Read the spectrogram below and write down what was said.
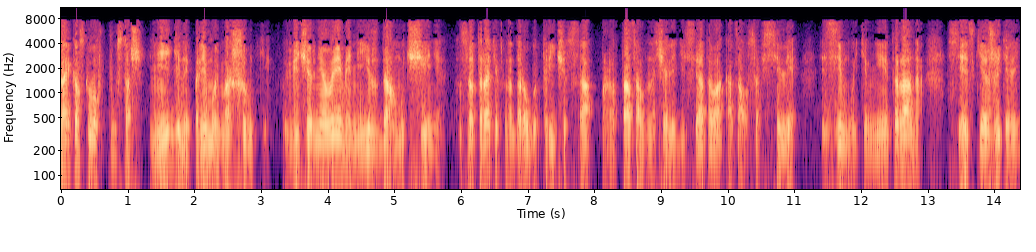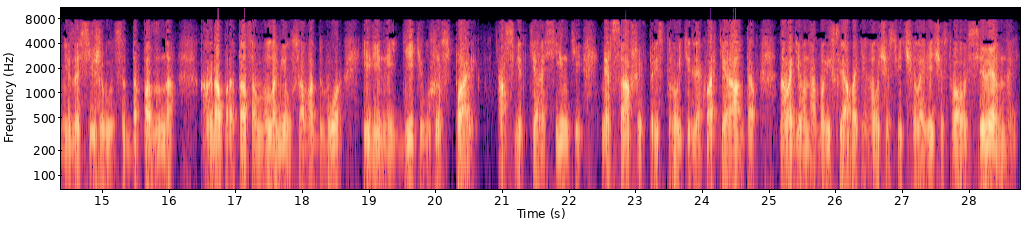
Харьковского в пустошь ни единой прямой маршрутки. В вечернее время не езда, а мучение. Затратив на дорогу три часа, Протасов в начале десятого оказался в селе. Зимой темнеет рано, сельские жители не засиживаются допоздна. Когда Протасов вломился во двор, Ирина и дети уже спали, а свет керосинки, мерцавший в пристройке для квартирантов, наводил на мысли об одиночестве человечества во Вселенной.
